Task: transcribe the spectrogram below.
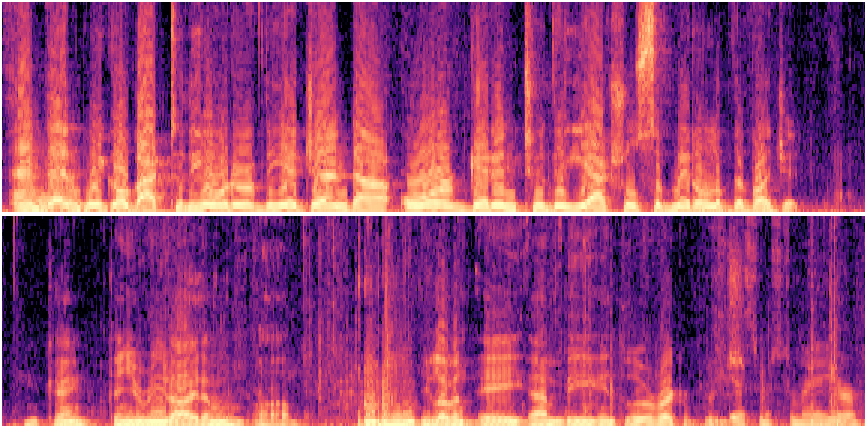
and then we go back to the order of the agenda or get into the actual submittal of the budget. Okay, can you read item uh, 11A and B into the record, please? Yes, Mr. Mayor.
